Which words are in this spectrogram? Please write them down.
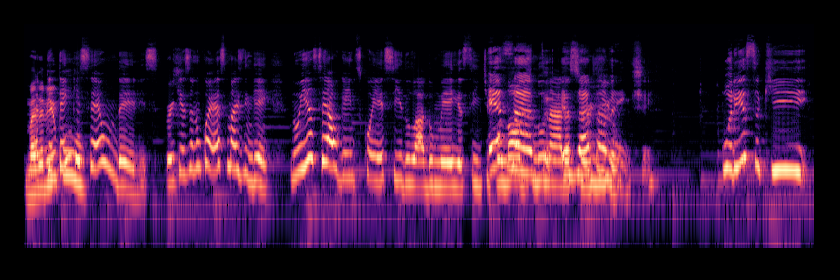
Mas é, é meio tem burro. que ser um deles. Porque você não conhece mais ninguém. Não ia ser alguém desconhecido lá do meio, assim, tipo, nossa, do nada surgiu. exatamente. Por isso que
